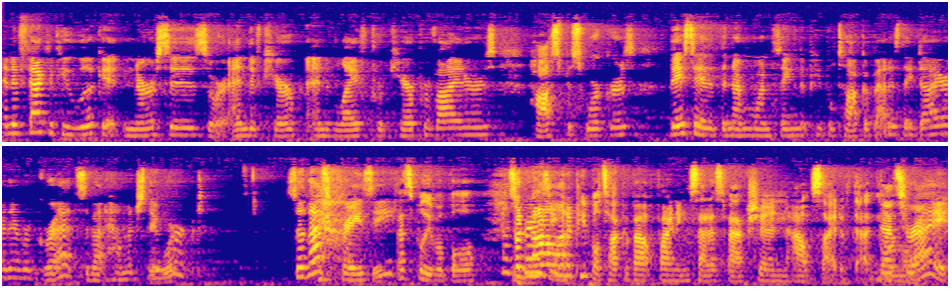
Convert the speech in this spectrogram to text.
And in fact if you look at nurses or end of care end of life care providers hospice workers they say that the number one thing that people talk about as they die are their regrets about how much they worked so that's crazy That's believable. That's but not a lot of people talk about finding satisfaction outside of that. That's right.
